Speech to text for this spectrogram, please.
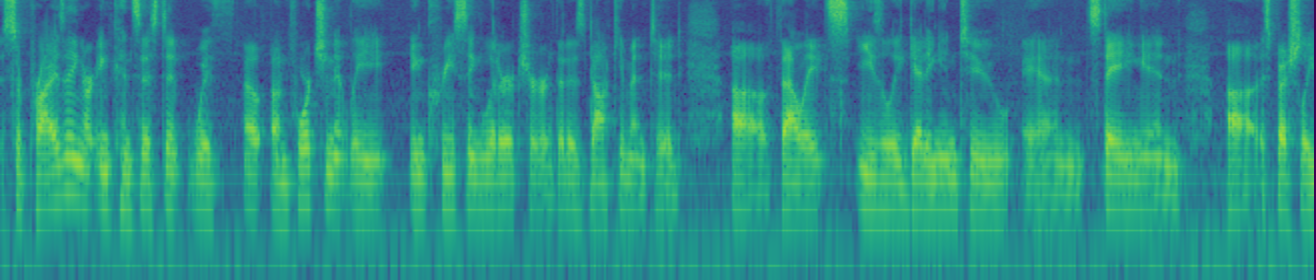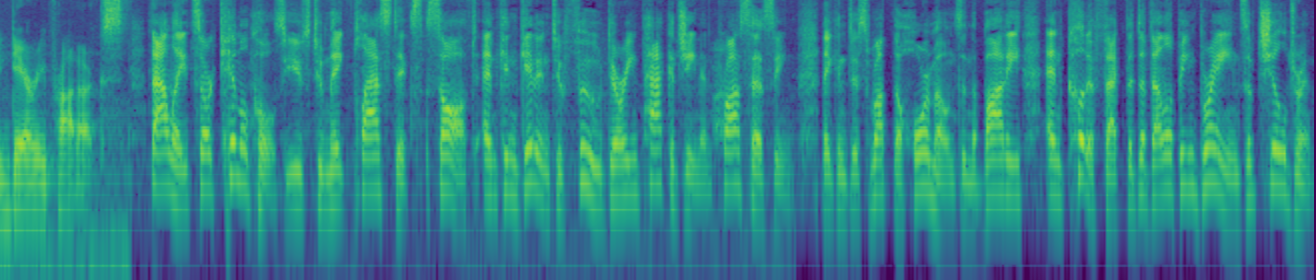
surprising or inconsistent with, uh, unfortunately, increasing literature that has documented uh, phthalates easily getting into and staying in uh, especially dairy products. Phthalates are chemicals used to make plastics soft and can get into food during packaging and processing. They can disrupt the hormones in the body and could affect the developing brains of children.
